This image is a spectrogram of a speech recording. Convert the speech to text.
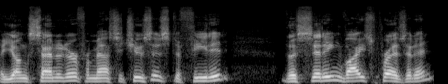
a young senator from Massachusetts defeated the sitting vice president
